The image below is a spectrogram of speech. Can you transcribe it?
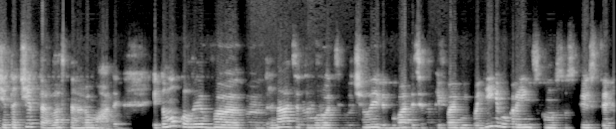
читачів та власне громади. І тому, коли в 2013 році почали відбуватися такі певні події в українському суспільстві,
